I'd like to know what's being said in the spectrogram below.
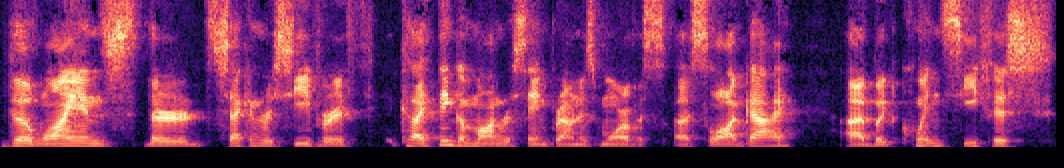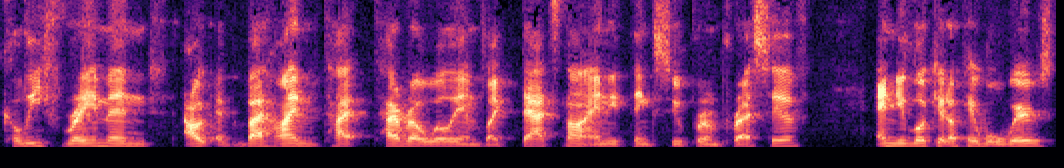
the Lions, their second receiver, if because I think Amon St. Brown is more of a, a slot guy, uh, but Quintez Cephus, Kalif Raymond out behind Ty- Tyrell Williams, like that's not anything super impressive. And you look at okay, well, where's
